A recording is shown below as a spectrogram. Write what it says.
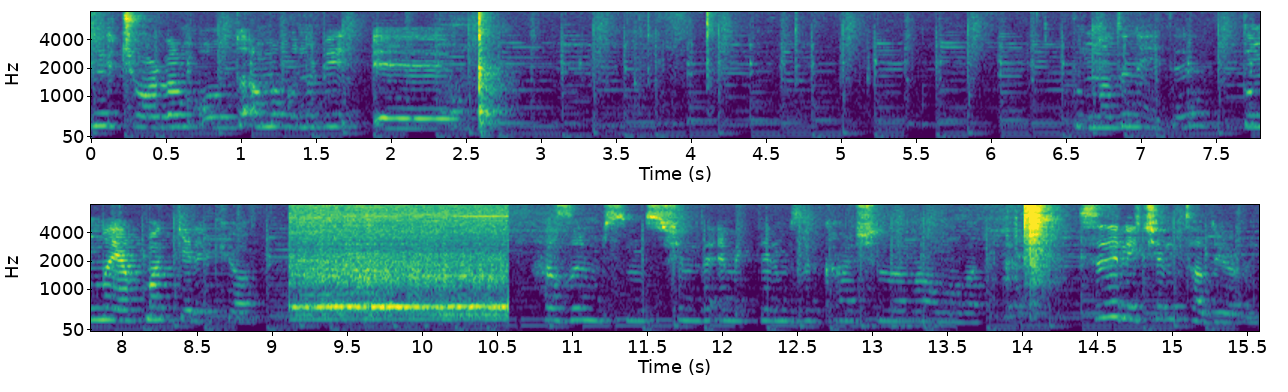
Şimdi çorbam oldu ama bunu bir e, bunun adı neydi? Bununla yapmak gerekiyor. Hazır mısınız? Şimdi emeklerimizin karşılığını alma vakti. Sizin için tadıyorum.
